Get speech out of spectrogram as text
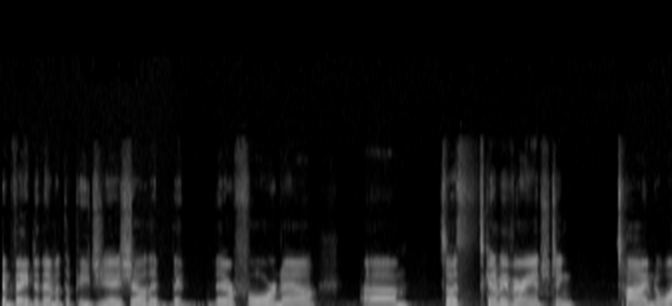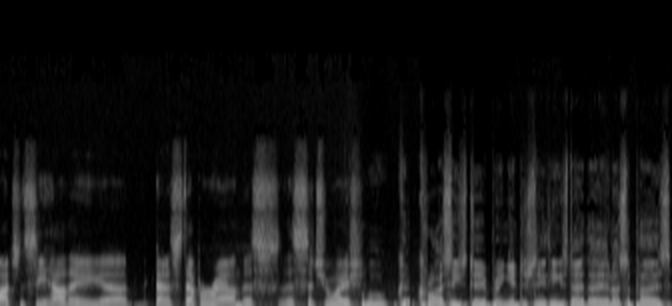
conveyed to them at the PGA show that they, they're for now. Um, so it's, it's going to be a very interesting time to watch and see how they uh, kind of step around this this situation. Well, c- crises do bring interesting things, don't they? And I suppose,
